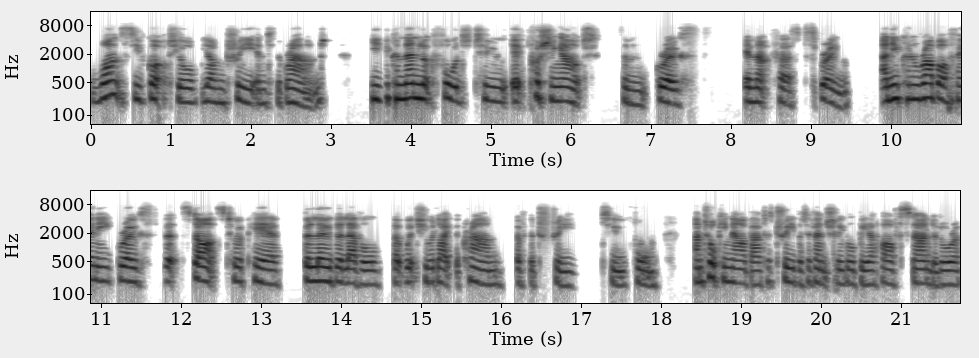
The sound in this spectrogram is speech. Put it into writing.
Once you've got your young tree into the ground you can then look forward to it pushing out some growth in that first spring. And you can rub off any growth that starts to appear below the level at which you would like the crown of the tree to form. I'm talking now about a tree that eventually will be a half standard or a,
